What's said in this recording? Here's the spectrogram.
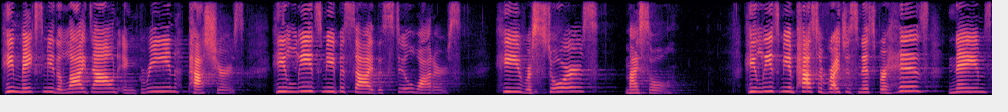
He makes me to lie down in green pastures. He leads me beside the still waters. He restores my soul. He leads me in paths of righteousness for his name's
